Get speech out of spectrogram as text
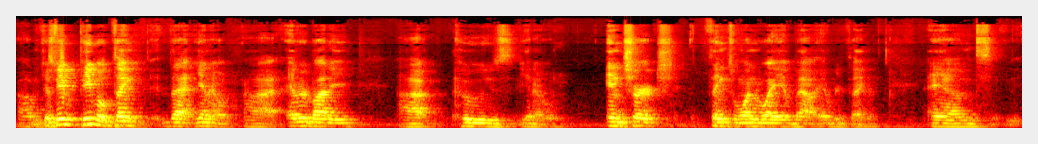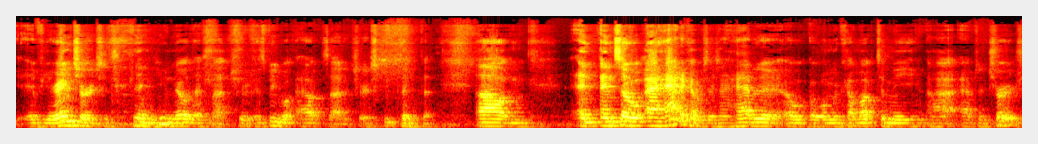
because um, people people think that you know uh, everybody uh, who's you know in church thinks one way about everything. And if you're in church, then you know that's not true. It's people outside of church who think that. Um, and, and so I had a conversation. I had a, a, woman come up to me uh, after church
